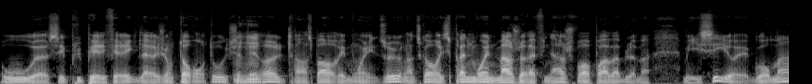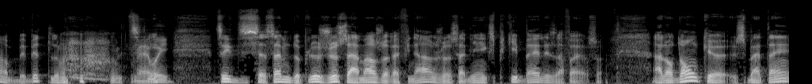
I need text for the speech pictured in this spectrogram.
où euh, c'est plus périphérique de la région de Toronto, etc. Mm-hmm. Le transport est moins dur. En tout cas, ils se prennent moins de marge de raffinage, fort probablement. Mais ici, euh, gourmand, bébite, là. ben oui. Sais, 17 cents de plus juste à la marge de raffinage, ça vient expliquer bien les affaires, ça. Alors donc, euh, ce matin,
